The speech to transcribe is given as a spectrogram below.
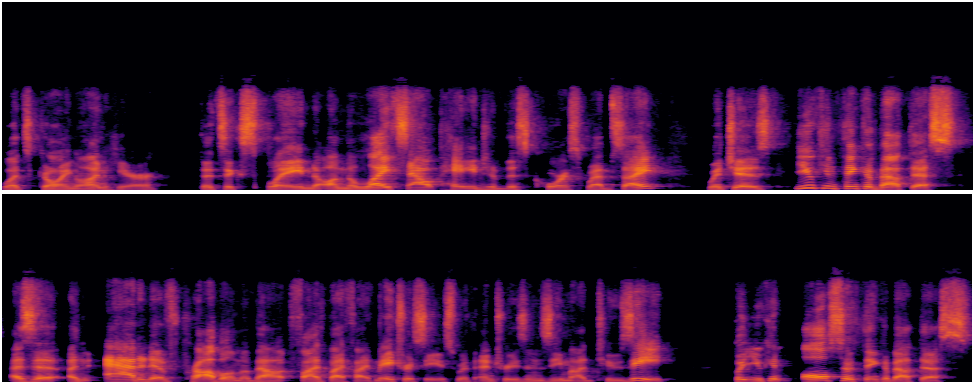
what's going on here that's explained on the lights out page of this course website, which is you can think about this as a, an additive problem about five by five matrices with entries in Z mod 2Z, but you can also think about this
